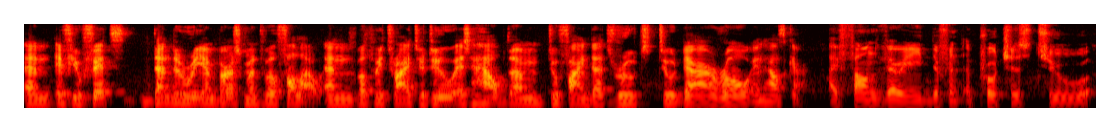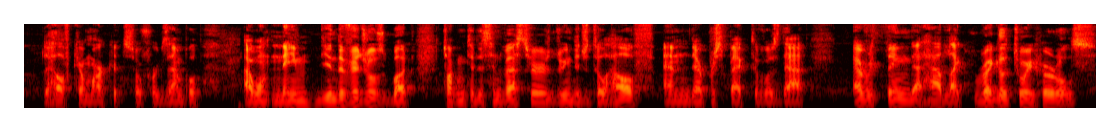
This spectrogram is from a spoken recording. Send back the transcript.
And if you fit, then the reimbursement will follow. And what we try to do is help them to find that route to their role in healthcare. I found very different approaches to the healthcare market. So, for example, I won't name the individuals, but talking to these investors doing digital health, and their perspective was that everything that had like regulatory hurdles,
